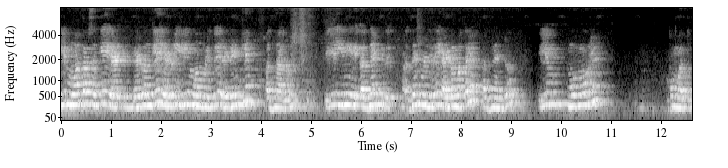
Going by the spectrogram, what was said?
ಇಲ್ಲಿ ಮೂವತ್ತಾರು ಸಂಖ್ಯೆ ಎರಡು ಒಂದ್ಲೆ ಎರಡು, ಇಲ್ಲಿ ಒಂದು ಉಳಿತು ಎರಡು ಎಂಟ್ಲೆ ಹದಿನಾರು. ಇಲ್ಲಿ ಇಲ್ಲಿ ಹದಿನೆಂಟು ಇದೆ. ಹದಿನೆಂಟು ಉಳಿದಿದೆ ಎರಡು ಒಂಬತ್ತಲೆ ಹದಿನೆಂಟು. ಇಲ್ಲಿ ಮೂರು, ಮೂರಲೆ ಒಂಬತ್ತು.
